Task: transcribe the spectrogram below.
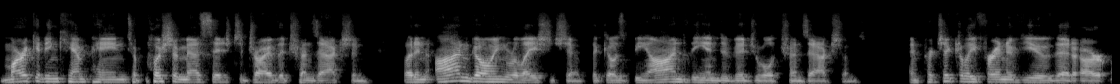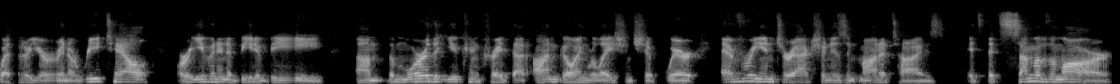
marketing campaign to push a message to drive the transaction, but an ongoing relationship that goes beyond the individual transactions. And particularly for any of you that are, whether you're in a retail or even in a B2B, um, the more that you can create that ongoing relationship where every interaction isn't monetized, it's that some of them are,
